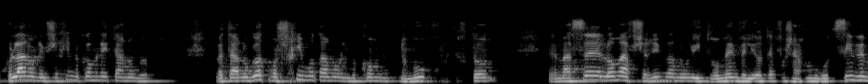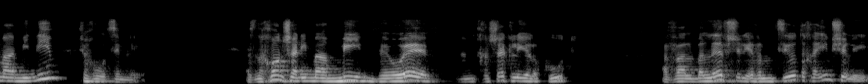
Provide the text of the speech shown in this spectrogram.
כולנו נמשכים לכל מיני תענוגות, והתענוגות מושכים אותנו למקום נמוך ותחתון, ולמעשה לא מאפשרים לנו להתרומם ולהיות איפה שאנחנו רוצים ומאמינים שאנחנו רוצים להיות. אז נכון שאני מאמין ואוהב ומתחשק לי אלוקות, אבל בלב שלי, אבל במציאות החיים שלי,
